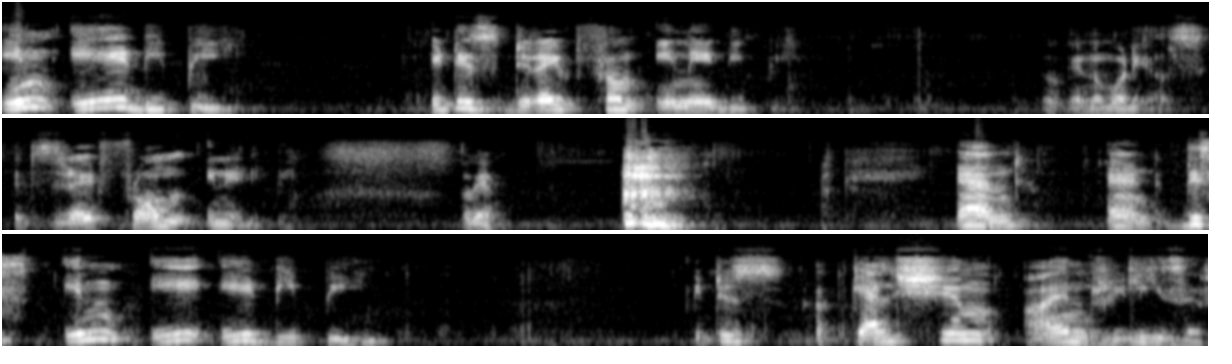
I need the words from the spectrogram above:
NADP it is derived from NADP okay. Nobody else. It's derived from NADP okay and and this NAADP it is a calcium ion releaser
